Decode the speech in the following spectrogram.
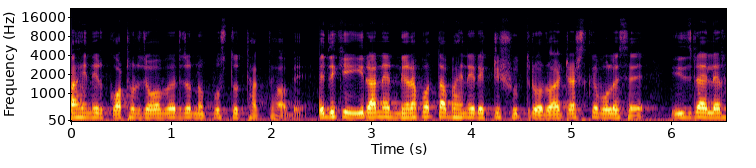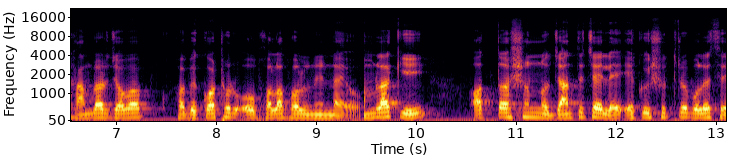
বাহিনীর কঠোর জবাবের জন্য প্রস্তুত থাকতে হবে। এদিকে ইরানের নিরাপত্তা বাহিনীর একটি সূত্র রয়টার্সকে বলেছে, ইসরায়েলের হামলার জবাব হবে কঠোর ও ফলাফল নির্ণায়ক। হামলা কি অত্যাসন্ন জানতে চাইলে একই সূত্র বলেছে,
